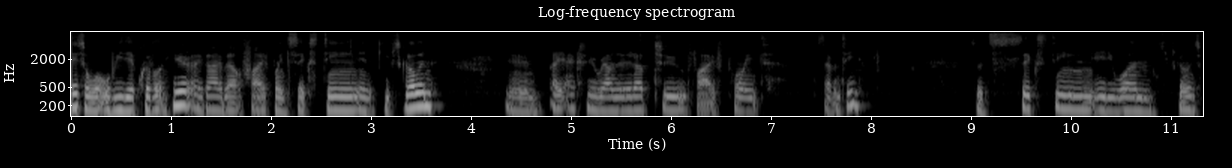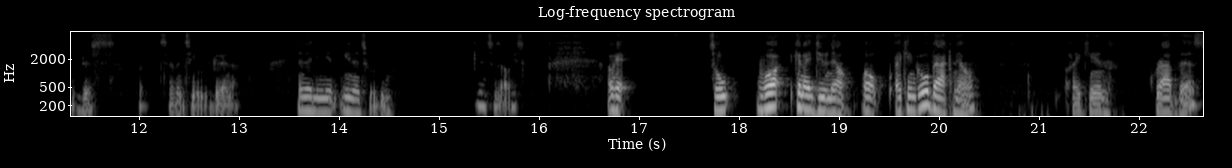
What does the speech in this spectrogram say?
Okay, so what will be the equivalent here? I got about 5.16 and it keeps going. And I actually rounded it up to 5.17. So it's 1681, keeps going, so just 17 is good enough. And then units will be units as always. Okay, so what can I do now? Well, I can go back now. I can grab this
